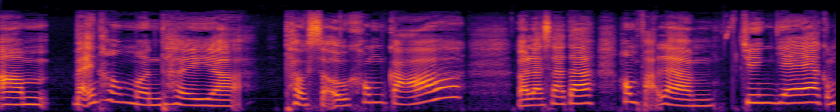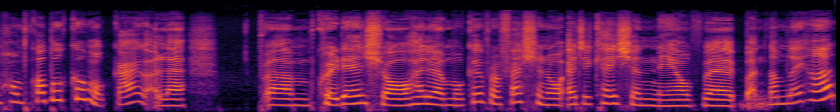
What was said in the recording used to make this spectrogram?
Um, bản thân mình thì uh, thật sự không có gọi là sao ta không phải là chuyên gia cũng không có bất cứ một cái gọi là um, credential hay là một cái professional education nào về bệnh tâm lý hết.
